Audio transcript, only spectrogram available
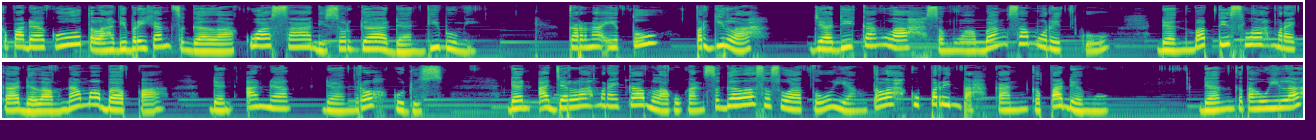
"Kepadaku telah diberikan segala kuasa di surga dan di bumi. Karena itu, pergilah, jadikanlah semua bangsa muridku, dan baptislah mereka dalam nama Bapa dan Anak dan Roh Kudus." Dan ajarlah mereka melakukan segala sesuatu yang telah kuperintahkan kepadamu. Dan ketahuilah,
